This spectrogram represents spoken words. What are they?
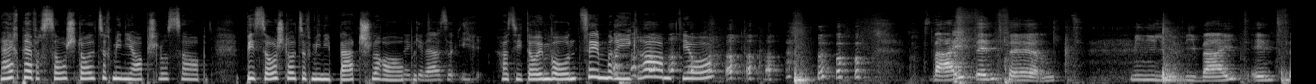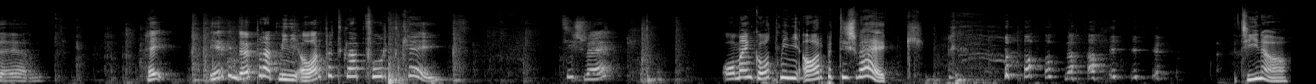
Nein, ich bin einfach so stolz auf meine Abschlussarbeit. Ich bin so stolz auf meine Bachelorarbeit. Genau so. Ich, Ich habe sie hier im Wohnzimmer eingerahmt, ja. weit entfernt. Meine Liebe, weit entfernt. Hey, irgendjemand hat meine Arbeit, glaube ich, fortgegeben. Sie ist weg. Oh mein Gott, meine Arbeit ist weg. Tina,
